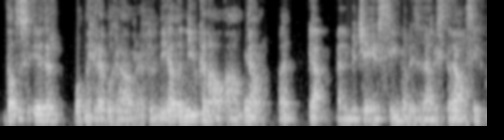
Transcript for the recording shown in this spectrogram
dat is eerder wat een greppelgraver gaat doen. Die gaat een nieuw kanaal aanboren. Hè? Ja, en een beetje eerst zien, wat is de installatie?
